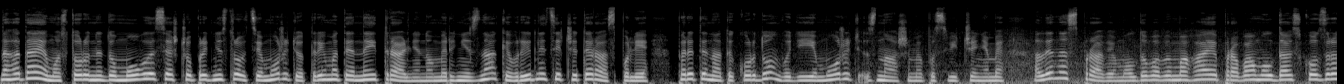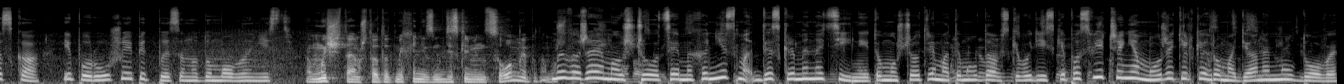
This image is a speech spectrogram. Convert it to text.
Нагадаємо, сторони домовилися, що придністровці можуть отримати нейтральні номерні знаки в Рибниці чи Терасполі. Перетинати кордон водії можуть з нашими посвідченнями, але на справі Молдова вимагає права молдавського зразка і порушує підписану домовленість. Мы считаем, что этот механизм дискриминационный, потому Ми что вважаємо, що цей механізм дискримінаційний, тому що отримати молдавське водійське посвідчення може тільки громадянин Молдови.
